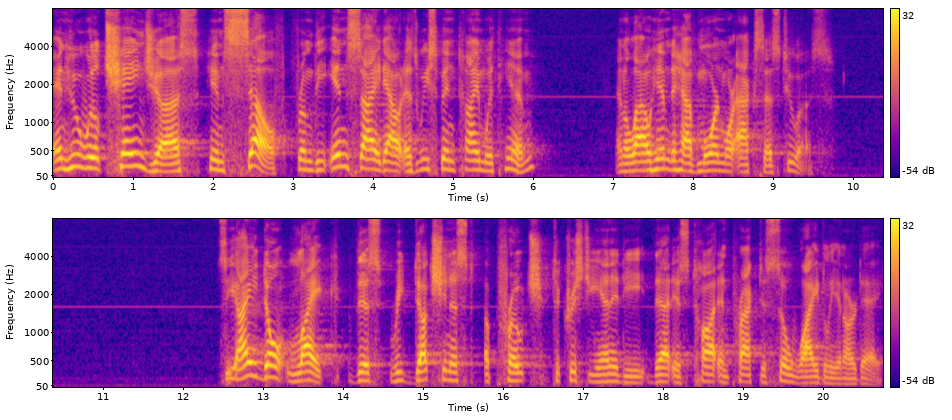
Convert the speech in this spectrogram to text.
and who will change us himself from the inside out as we spend time with him and allow him to have more and more access to us. See, I don't like this reductionist approach to Christianity that is taught and practiced so widely in our day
